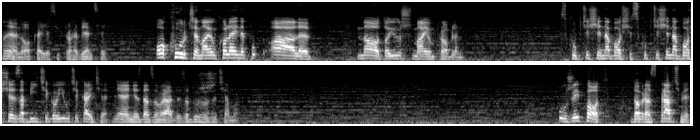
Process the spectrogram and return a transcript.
No nie, no okej, jest ich trochę więcej. O kurcze, mają kolejne. Ale... No, to już mają problem. Skupcie się na bosie, skupcie się na bosie, zabijcie go i uciekajcie. Nie, nie zdadzą rady, za dużo życia ma. Użyj pot. Dobra, sprawdźmy.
